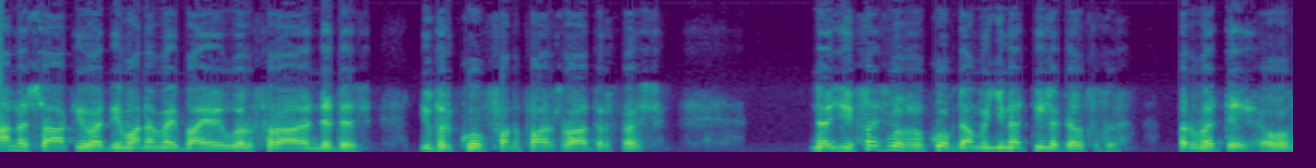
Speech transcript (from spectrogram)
ander saakie wat die manne my baie oor vra en dit is die verkoop van varswatervis. Nou as jy vis wil verkoop dan moet jy natuurlik 'n permit hê of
